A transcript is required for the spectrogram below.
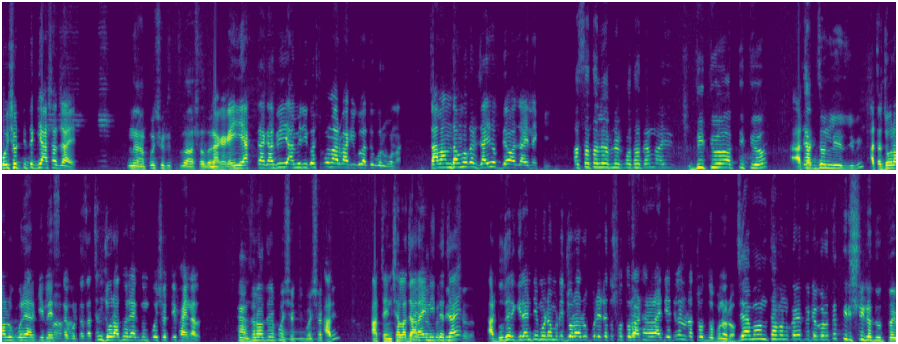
পঁয়ষট্টিতে কি আসা যায়? না তো আসা যায় না। কাকা এই আমি রিকোয়েস্ট করব আর বাকিগুলাতে করব না। চালান দাম হোক আর যাই হোক দেওয়া যায় নাকি? আচ্ছা তাহলে আপনার কথা দেন দ্বিতীয় আর তৃতীয় আচ্ছা। একজন নিবি। আচ্ছা জোড়ার উপরে আর কি লেসটা হ্যাঁ। করতে চাচ্ছেন জোড়া ধরে একদম পঁয়ষট্টি ফাইনাল হ্যাঁ জোড়া দিয়ে পঁয়ষট্টি পঁয়ষট্টি। আচ্ছা ইনশাল্লাহ যারাই নিতে চায় আর দুধের গ্যারান্টি মোটামুটি জোড়ার উপরে এটা তো সতেরো আঠারো আইডিয়া দিলেন ওটা চোদ্দ পনেরো। যেমন তেমন করে দুইটা গরুতে তিরিশ লিটার দুধ পাই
